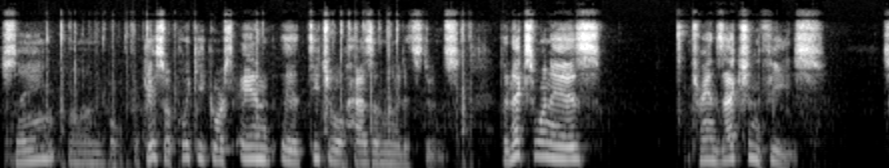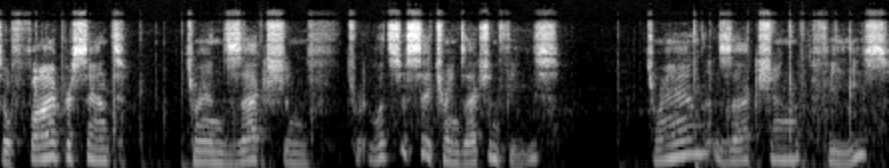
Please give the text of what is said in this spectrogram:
Same on both. Okay so click ecourse and uh, teachable has unlimited students. The next one is transaction fees. So five percent transaction let's just say transaction fees. Transaction fees.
